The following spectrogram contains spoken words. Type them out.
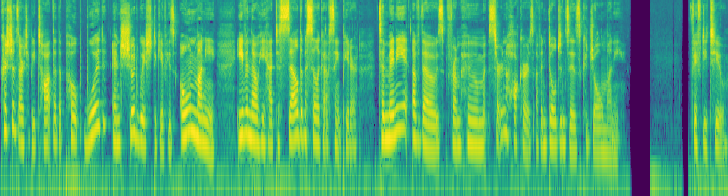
Christians are to be taught that the Pope would and should wish to give his own money, even though he had to sell the Basilica of St. Peter, to many of those from whom certain hawkers of indulgences cajole money. 52.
